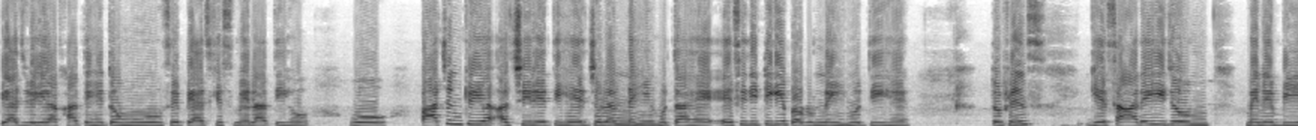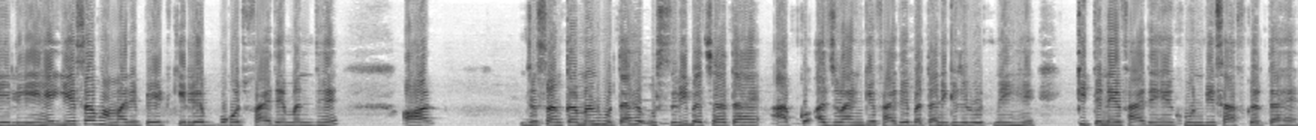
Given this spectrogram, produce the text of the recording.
प्याज वगैरह खाते हैं तो मुँह से प्याज की स्मेल आती हो। वो पाचन क्रिया अच्छी रहती है, जलन नहीं होता है एसिडिटी की प्रॉब्लम नहीं होती है। तो फ्रेंड्स ये सारे ही जो मैंने बीए लिए हैं, ये सब हमारे पेट के लिए बहुत फ़ायदेमंद है और जो संक्रमण होता है उससे भी बचाता है। आपको अजवाइन के फ़ायदे बताने की ज़रूरत नहीं है, कितने फ़ायदे हैं, खून भी साफ़ करता है।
